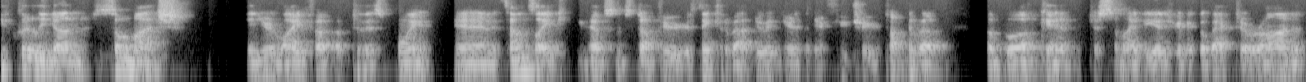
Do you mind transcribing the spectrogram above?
you've clearly done so much in your life up, up to this point, and it sounds like you have some stuff you're, you're thinking about doing here in the near future. You're talking about a book and just some ideas. You're going to go back to Iran and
